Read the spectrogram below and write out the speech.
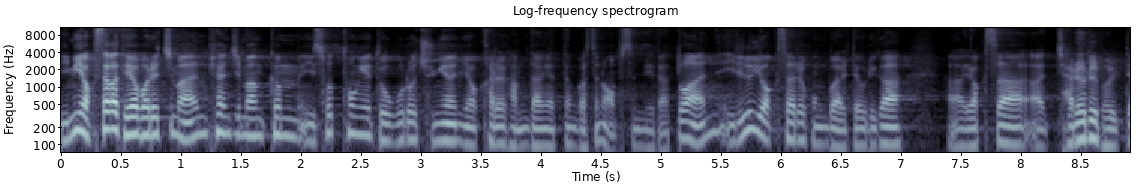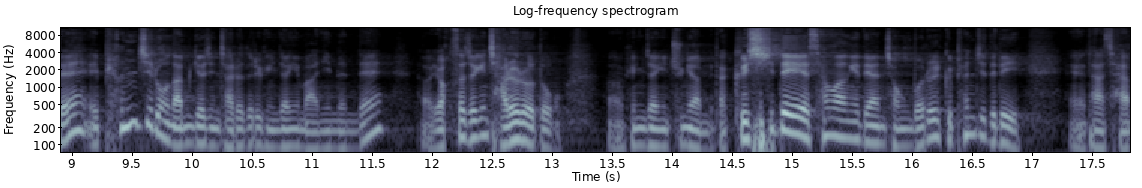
이미 역사가 되어버렸지만 편지만큼 이 소통의 도구로 중요한 역할을 감당했던 것은 없습니다. 또한 인류 역사를 공부할 때 우리가 아, 역사 아, 자료를 볼 때 편지로 남겨진 자료들이 굉장히 많이 있는데 어, 역사적인 자료로도 어, 굉장히 중요합니다. 그 시대의 상황에 대한 정보를 그 편지들이 다잘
